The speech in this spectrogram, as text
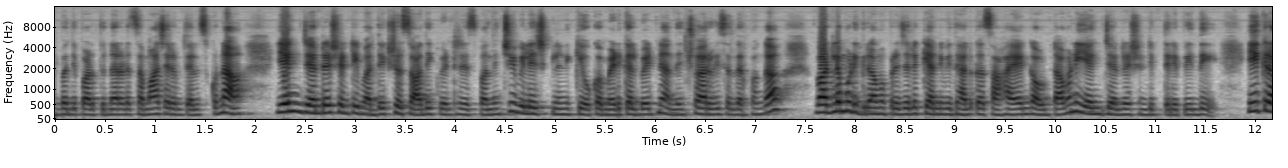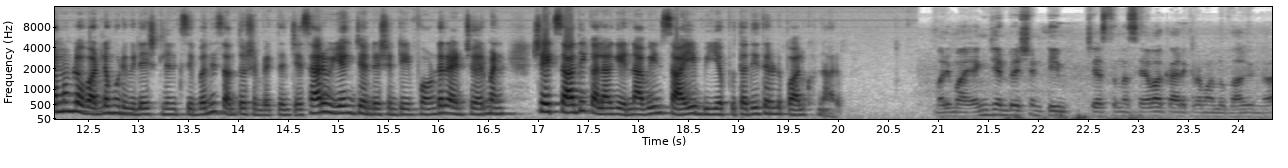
ఇబ్బంది పడుతున్నారన్న సమాచారం తెలుసుకున్న యంగ్ జనరేషన్ టీం అధ్యక్షుడు సాదిక్ వెంటనే స్పందించి విలేజ్ క్లినిక్కి ఒక మెడికల్ బెడ్ని అందించారు. ఈ సందర్భంగా వడ్లముడి గ్రామ ప్రజలకి అన్ని విధాలుగా సహాయంగా ఉంటామని యంగ్ జనరేషన్ టీం తెలిపింది. ఈ క్రమంలో వడ్లముడి విలేజ్ క్లినిక్ సిబ్బంది సంతోషం వ్యక్తం చేశారు. Young generation team founder and chairman Shaik Sadiq అలాగే నవీన్ సాయి బియ్యపు తదితరులు పాల్గొన్నారు. మరి మా యంగ్ జనరేషన్ టీం చేస్తున్న సేవా కార్యక్రమాల్లో భాగంగా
